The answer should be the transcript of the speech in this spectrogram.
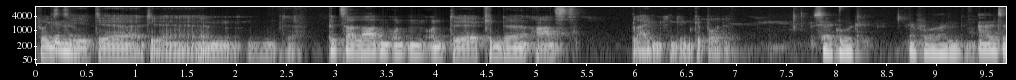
Übrigens, Genau. die, der, der, ähm, der Pizzaladen unten und der Kinderarzt bleiben in dem Gebäude. Sehr gut. Hervorragend. Also,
